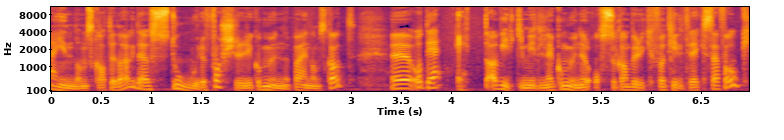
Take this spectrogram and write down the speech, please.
eiendomsskatt i dag. Det er jo store forskjeller i kommunene på eiendomsskatt. Eh, og det er ett av virkemidlene kommuner også kan bruke for å tiltrekke seg folk.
